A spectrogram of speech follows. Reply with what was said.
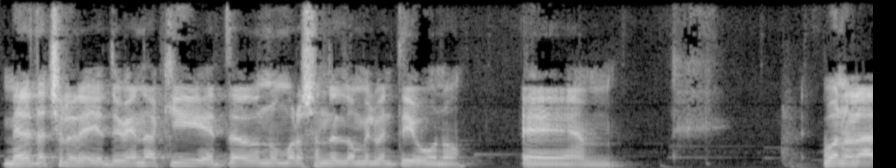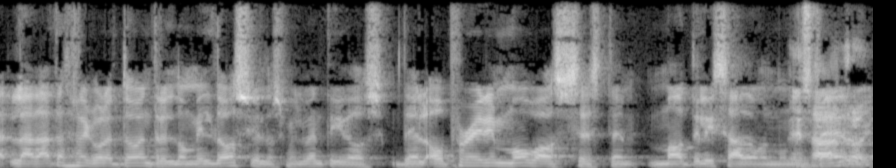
Mira esta chulería. Yo estoy viendo aquí, estos números son del 2021. Eh, bueno, la, la data se recolectó entre el 2002 y el 2022 del Operating Mobile System más utilizado en el mundo Es entero. Android.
